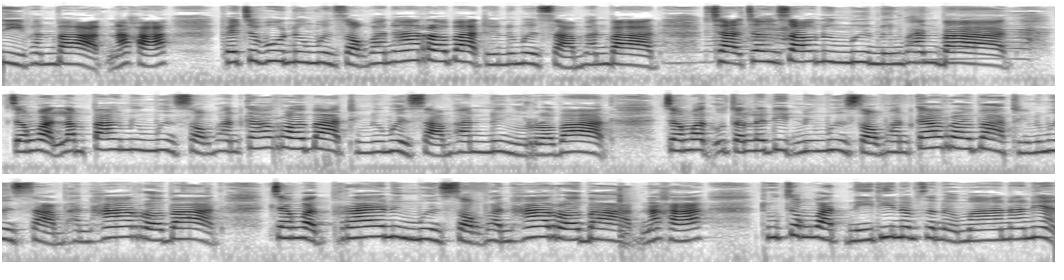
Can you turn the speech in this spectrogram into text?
14,000 บาทนะคะ เพชรบูรณ์12,500 บาท ถึง 13,000 บาท ฉะเชิงเซา11,000 บาท จังหวัดลำปาง 12,900 บาท ถึง 13,100 บาท จังหวัดอุตรดิตถ์12,900บาทถึง 13,500 บาท จังหวัดแพร่ 12,500 บาทนะคะ ทุกจังหวัดนี้ที่นำเสนอมานะเนี่ย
